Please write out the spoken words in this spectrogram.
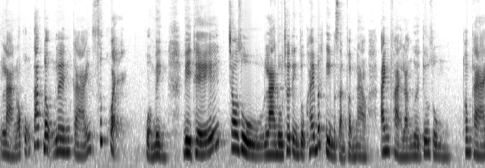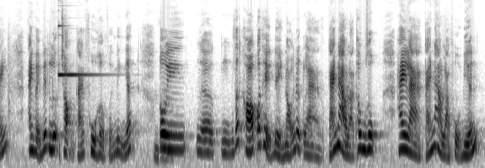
là nó cũng tác động lên cái sức khỏe của mình. Vì thế cho dù là đồ chơi tình dục hay bất kỳ một sản phẩm nào, anh phải là người tiêu dùng thông thái, anh phải biết lựa chọn cái phù hợp với mình nhất. Tôi ờ, rất khó có thể để nói được là cái nào là thông dụng hay là cái nào là phổ biến Vâng.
